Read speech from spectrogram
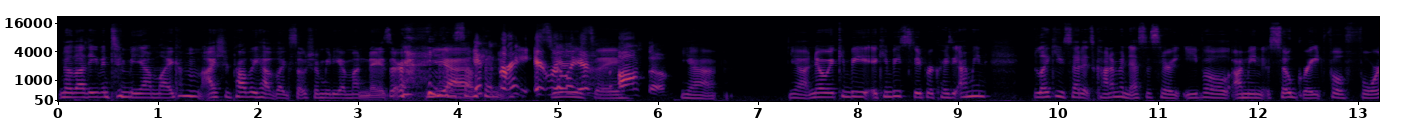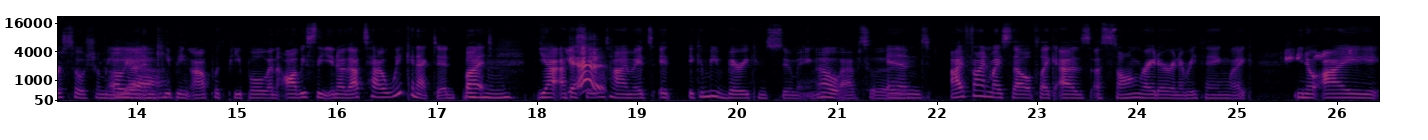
no, that even to me, I'm like, hmm, I should probably have like social media Mondays or you know, Yeah. It's something. great. It really is awesome. Yeah, yeah. No, it can be it can be super crazy. I mean, like you said, it's kind of a necessary evil. I mean, so grateful for social media Oh, yeah. and keeping up with people, and obviously, you know, that's how we connected. But Mhm. yeah, at the same time, it's it it can be very consuming. oh, absolutely. and i find myself like as a songwriter and everything like you know i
